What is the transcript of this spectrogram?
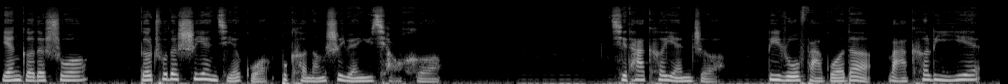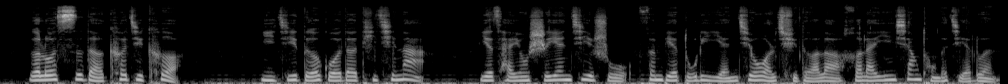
严格的说。得出的试验结果不可能是源于巧合。其他科研者，例如法国的瓦克利耶、俄罗斯的科技克以及德国的提奇纳，也采用实验技术分别独立研究，而取得了和莱因相同的结论。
